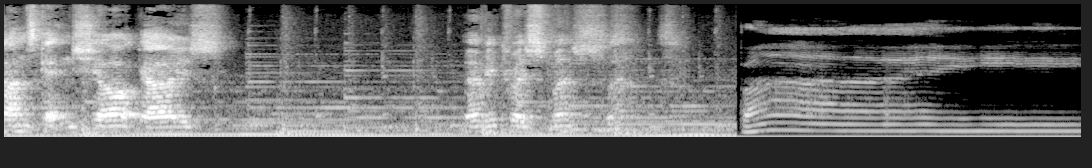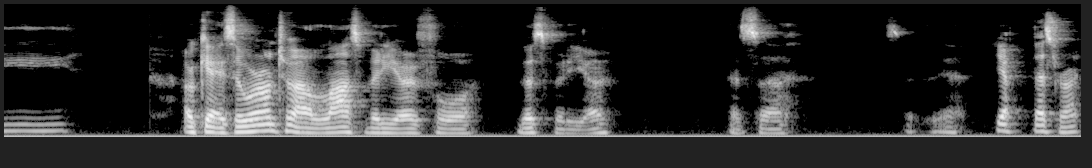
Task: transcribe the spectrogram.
Time's getting short, guys. Merry Christmas. Bye. Okay, so we're on to our last video for this video. That's uh, so, yeah, yeah, that's right.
